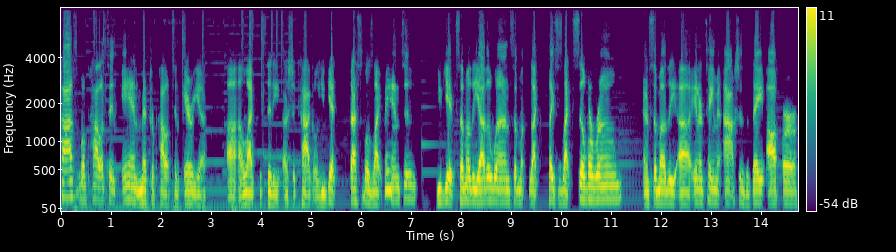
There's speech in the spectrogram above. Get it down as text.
cosmopolitan and metropolitan area uh, like the city of Chicago. You get festivals like Bantu, you get some of the other ones, some like places like Silver Room, and some of the uh, entertainment options that they offer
